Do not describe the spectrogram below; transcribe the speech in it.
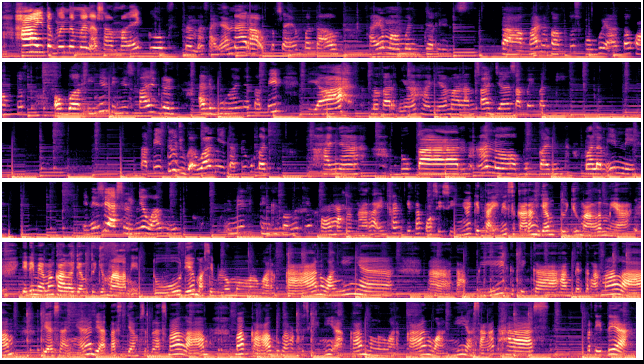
Hai teman-teman, Assalamualaikum. Nama saya Nara, umur saya 4 tahun. Saya mau menceritakan kaktus koboi atau kaktus obor. Ini tinggi sekali dan ada bunganya Tapi dia mekarnya hanya malam saja sampai pagi. Tapi itu juga wangi, tapi bukan hanya bukan ano bukan malam ini ini sih aslinya wangi. Ini tinggi banget ya. Oh maksud Nara ini kan kita posisinya kita ini sekarang jam 7 malam ya. Jadi memang kalau jam 7 malam itu dia masih belum mengeluarkan wanginya. Nah tapi ketika hampir tengah malam Biasanya di atas jam 11 malam Maka bunga kaktus ini akan mengeluarkan wangi yang sangat khas. Seperti itu ya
